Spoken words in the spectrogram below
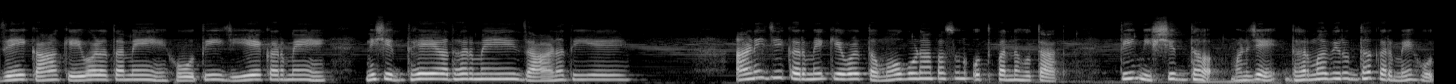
जे का केवळ तमे होती जिये कर्मे निषिद्धे अधर्मे जाणतीये. आणि जी कर्मे केवळ तमोगुणापासून उत्पन्न होतात ती निषिद्ध म्हणजे धर्मविरुद्ध कर्मे होत.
